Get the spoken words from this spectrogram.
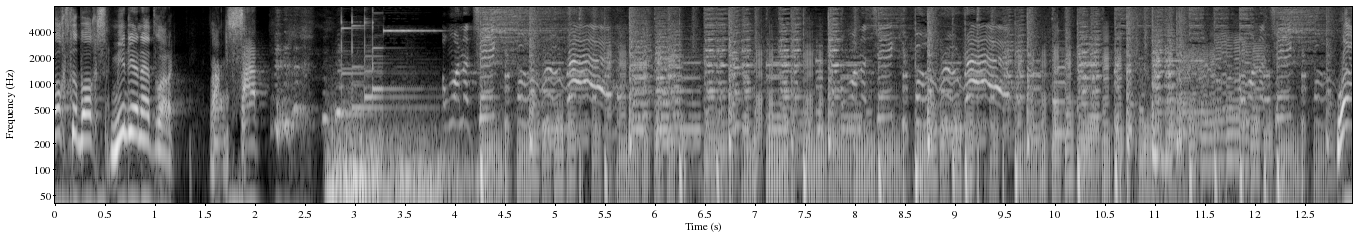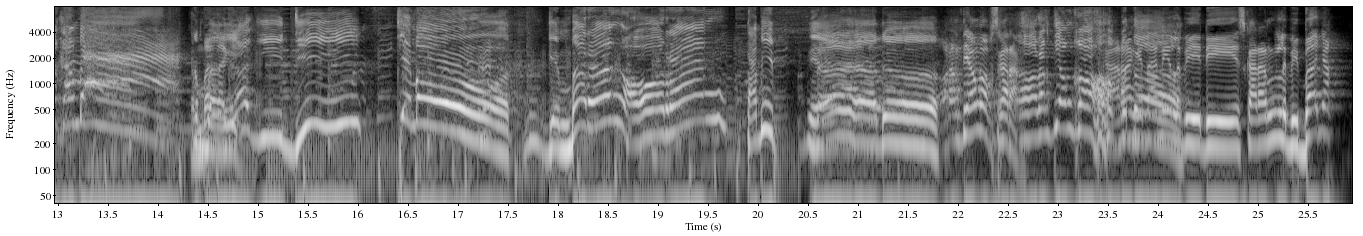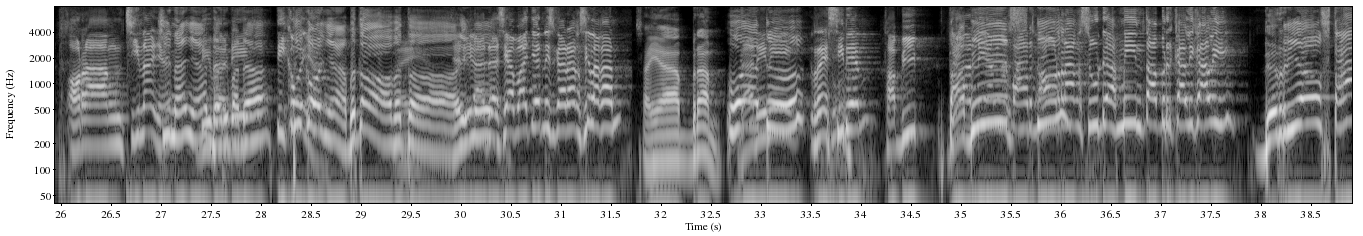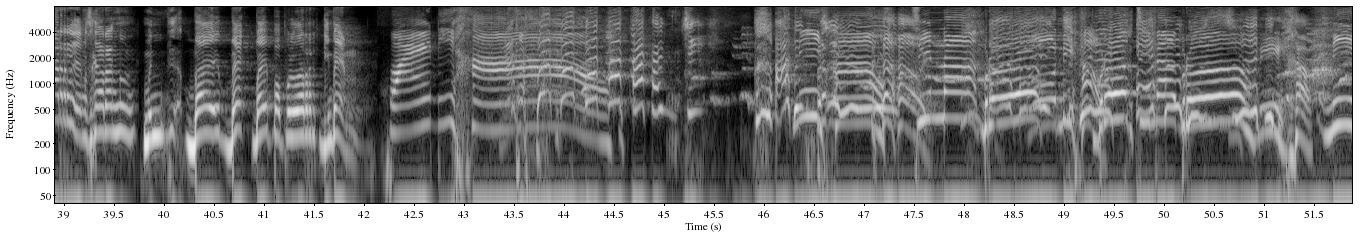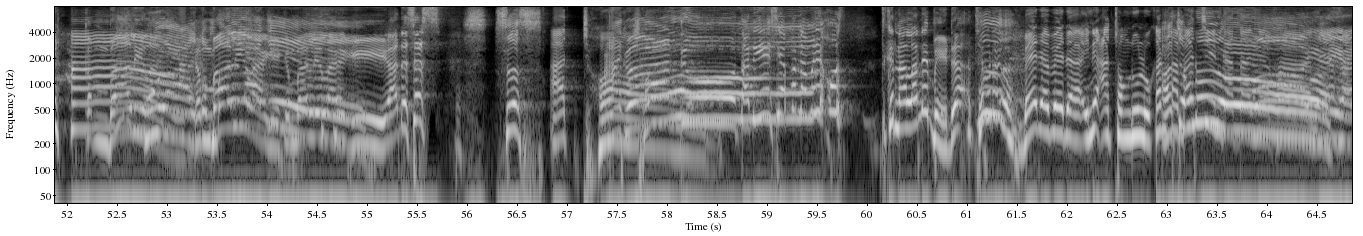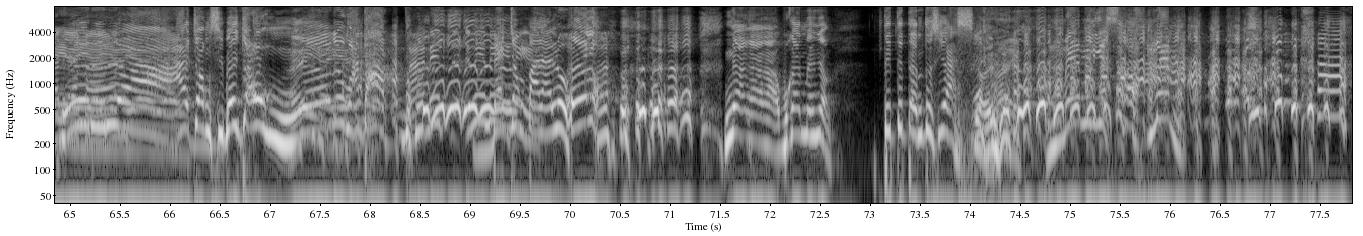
Box to Box Media Network. Bangsat. I wanna take you for a ride. I wanna take you for a ride. I wanna take you for Welcome back. Kembali Kembali, lagi. lagi di Gamebot. Game bareng orang tabib. Ya, aduh. Orang Tiongkok sekarang. Orang Tiongkok. Sekarang betul. kita nih lebih di sekarang ini lebih banyak orang Cina nya daripada Tikonya. Tikonya. Betul, betul. Jadi ini... ada siapa aja nih sekarang silakan. Saya Bram. Waduh. Dan ini residen Tabib. Tabib Orang sudah minta berkali-kali. The real star yang sekarang by back by popular demand. Why ni. 你好，Cina bro. Oh, ni hao. Bro, Cina bro. Nih, Ni hao. kembali lagi, kembali, kembali lagi, lagi. kembali lagi. Ada ses. Ses. Acong. Aduh, tadi siapa namanya kok kenalannya beda? Siapa namanya? Beda beda. Ini Acong dulu kan Acong tabacin dulu. katanya. Oh, Iya, iya, iya, iya, iya. Acong si Bencong. Aduh, mantap. Nah, ini, ini, ini, Becong pala lu. Eh. Enggak, enggak, enggak. Bukan Bencong. Titit antusias. Manliest of men.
